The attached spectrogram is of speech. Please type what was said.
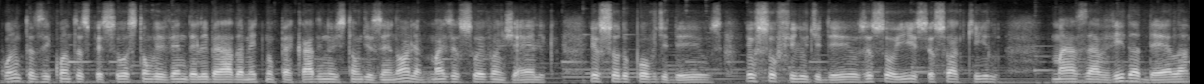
Quantas e quantas pessoas estão vivendo deliberadamente no pecado e não estão dizendo: Olha, mas eu sou evangélica, eu sou do povo de Deus, eu sou filho de Deus, eu sou isso, eu sou aquilo mas a vida dela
